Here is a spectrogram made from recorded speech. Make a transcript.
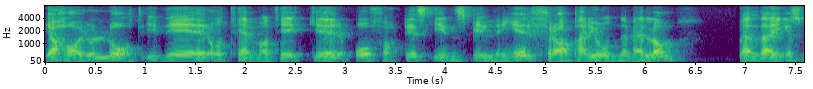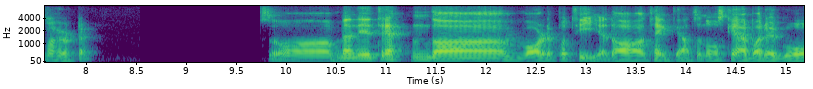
jeg har jo låtideer og tematikker og faktisk innspillinger fra perioden imellom, men det er ingen som har hørt det. Så, men i 13, da var det på tide. Da tenkte jeg at nå skal jeg bare gå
